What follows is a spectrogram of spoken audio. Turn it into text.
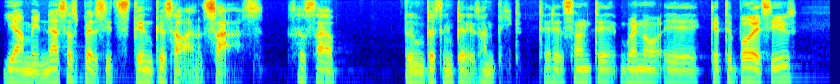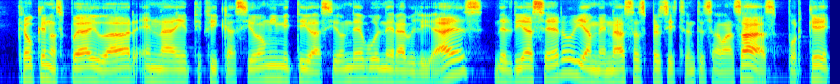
y amenazas persistentes avanzadas? Esa pregunta está interesante. Interesante. Bueno, eh, ¿qué te puedo decir? Creo que nos puede ayudar en la identificación y mitigación de vulnerabilidades del día cero y amenazas persistentes avanzadas. ¿Por qué?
